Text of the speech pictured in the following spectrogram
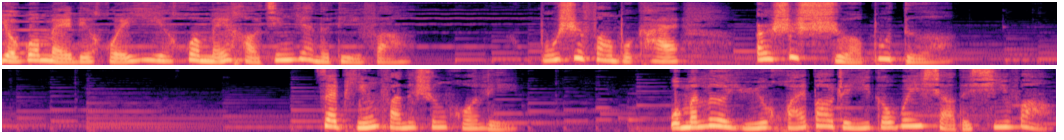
有过美丽回忆或美好经验的地方，不是放不开，而是舍不得。在平凡的生活里。我们乐于怀抱着一个微小的希望，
